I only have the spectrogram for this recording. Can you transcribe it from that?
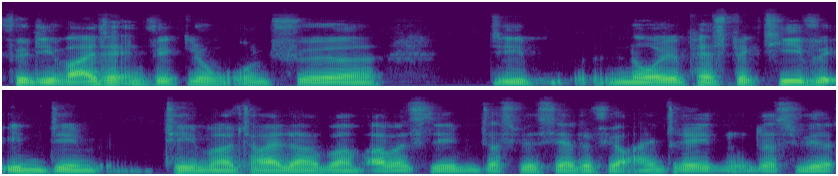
für die Weiterentwicklung und für die neue Perspektive in dem Thema Teilhabe am Arbeitsleben, dass wir sehr dafür eintreten und dass wir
